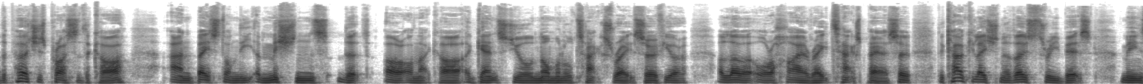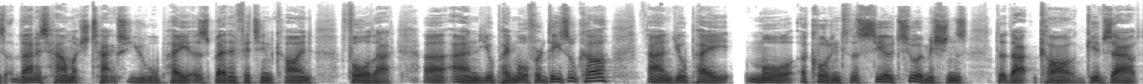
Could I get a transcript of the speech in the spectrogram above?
the purchase price of the car and based on the emissions that are on that car against your nominal tax rate. So if you're a lower or a higher rate taxpayer. So the calculation of those three bits means that is how much tax you will pay as benefit in kind for that. Uh, and you'll pay more for a diesel car and you'll pay more according to the CO2 emissions that that car gives out.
